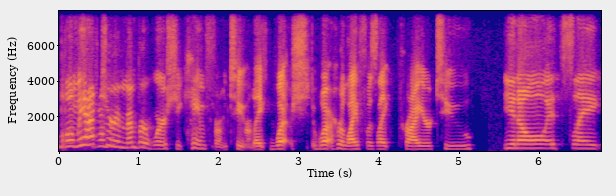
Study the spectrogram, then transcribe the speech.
Well, we have to remember where she came from too, like what sh- what her life was like prior to. You know, it's like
